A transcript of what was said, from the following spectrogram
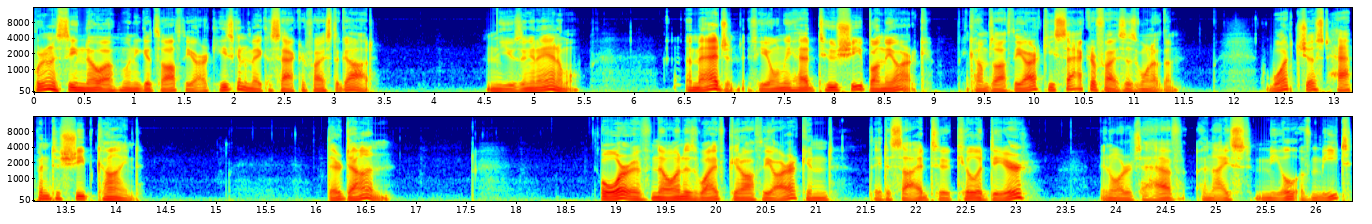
We're going to see Noah when he gets off the ark. He's going to make a sacrifice to God using an animal. Imagine if he only had two sheep on the ark. He comes off the ark, he sacrifices one of them. What just happened to sheep kind? They're done. Or if Noah and his wife get off the ark and they decide to kill a deer in order to have a nice meal of meat,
